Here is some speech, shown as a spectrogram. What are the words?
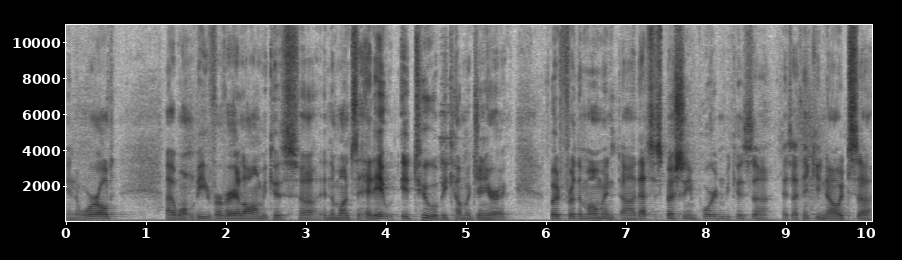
in the world. Uh, won't be for very long because in the months ahead, it, it too will become a generic. But for the moment, uh, that's especially important because, uh, as I think you know, it's, uh,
